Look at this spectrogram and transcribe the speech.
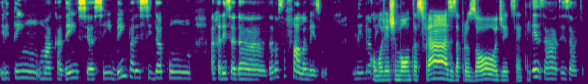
ele tem um, uma cadência assim bem parecida com a cadência da, da nossa fala mesmo. Lembra Como bem. a gente monta as frases, a prosódia, etc. Exato, exato.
